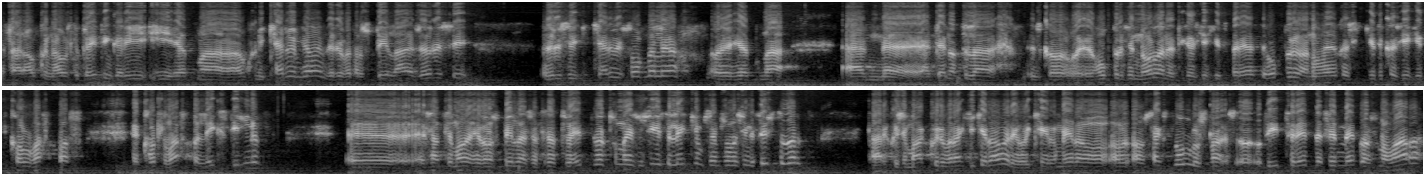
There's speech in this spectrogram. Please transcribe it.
það er ákveðin áherslu breytingar í, í hérna, ákveðin kerfum hjá þeim. Þeir eru að spila aðeins öðruðsi öðruðsi kerfi sóknarlega. Og hérna en uh, þetta er náttúrulega sko, hópurinn fyrir norðan, þetta er kannski ekki sperðið eftir hópurinn, þannig að það getur kannski ekki kollvarpað kollvarpað leikstílnum samt sem áður hefur hann spilað þess að 31 vörð svona í þessum síðustu leikjum sem svona síni fyrstu vörð. Það er eitthvað sem Akkur var ekki að gera ég var að kera meira á, á, á 6-0 og, og því 2-1 með 5-1 var svona vara.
